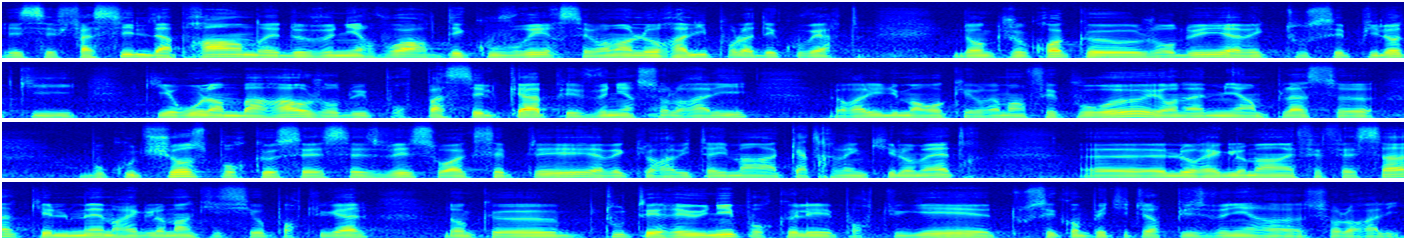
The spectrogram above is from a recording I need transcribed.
et c'est facile d'apprendre et de venir voir, découvrir. C'est vraiment le rallye pour la découverte. Donc je crois qu'aujourd'hui, avec tous ces pilotes qui, roulent en bara aujourd'hui pour passer le cap et venir sur le rallye, le rallye du Maroc est vraiment fait pour eux et on a mis en place euh, beaucoup de choses pour que ces SSV soient acceptés avec le ravitaillement à 80 km, euh, le règlement FFSA qui est le même règlement qu'ici au Portugal. Donc euh, tout est réuni pour que les Portugais, tous ces compétiteurs puissent venir sur le rallye.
